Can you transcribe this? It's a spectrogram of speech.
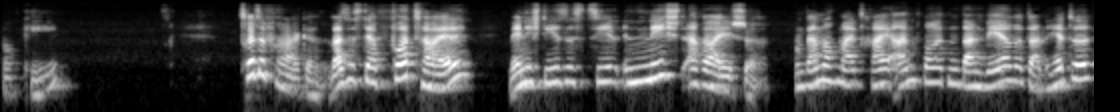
Okay. Dritte Frage. Was ist der Vorteil, wenn ich dieses Ziel nicht erreiche, und dann nochmal drei Antworten, dann wäre, dann hätte,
